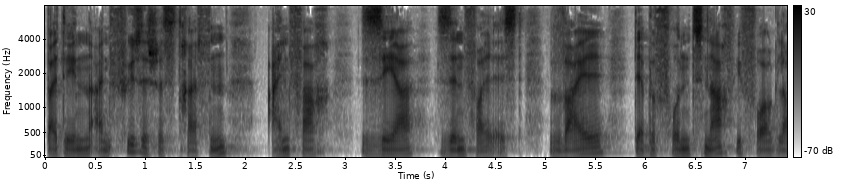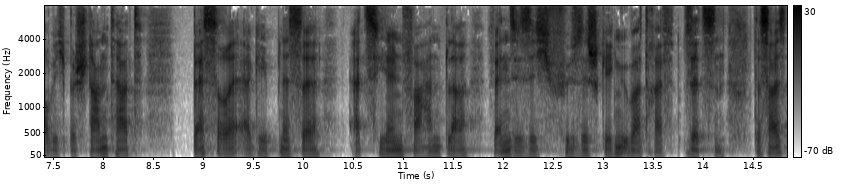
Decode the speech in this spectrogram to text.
bei denen ein physisches Treffen einfach sehr sinnvoll ist, weil der Befund nach wie vor, glaube ich, Bestand hat. Bessere Ergebnisse erzielen Verhandler, wenn sie sich physisch gegenüber sitzen. Das heißt,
